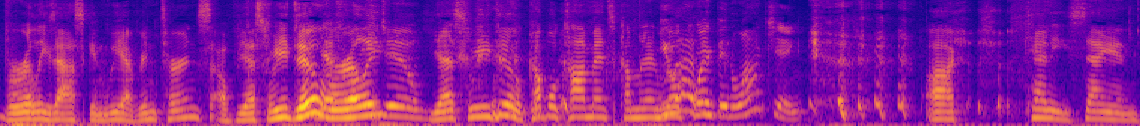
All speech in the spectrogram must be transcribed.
Virilli's asking, we have interns? Oh, yes, we do. Yes, we do. Yes, we do. A couple comments coming in You real haven't quick. been watching. Uh, Kenny saying,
